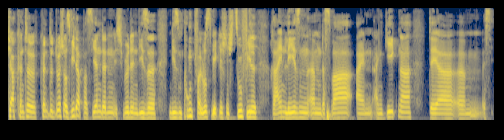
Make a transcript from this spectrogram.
Ja, könnte, könnte durchaus wieder passieren, denn ich würde in diese, in diesen Punktverlust wirklich nicht zu viel reinlesen. Ähm, das war ein, ein Gegner, der ähm, es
